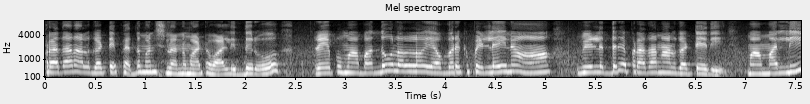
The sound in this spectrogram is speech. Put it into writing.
ప్రధానాలు కట్టే పెద్ద మనుషులు అన్నమాట వాళ్ళిద్దరూ. రేపు మా బంధువులలో ఎవరికి పెళ్ళైనా వీళ్ళిద్దరే ప్రధానాలు కట్టేది. మా మల్లి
